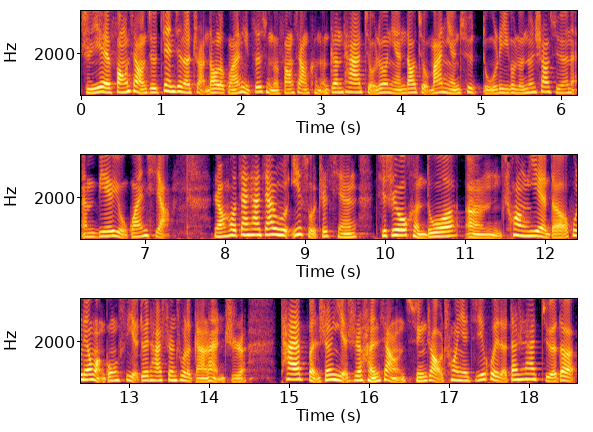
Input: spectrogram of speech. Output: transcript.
职业方向就渐渐的转到了管理咨询的方向，可能跟他九六年到九八年去读了一个伦敦商学院的 MBA 有关系啊。然后在他加入伊索之前，其实有很多嗯创业的互联网公司也对他伸出了橄榄枝。他本身也是很想寻找创业机会的，但是他觉得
